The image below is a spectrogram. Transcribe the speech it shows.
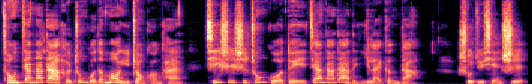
从加拿大和中国的贸易状况看，其实是中国对加拿大的依赖更大。数据显示，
